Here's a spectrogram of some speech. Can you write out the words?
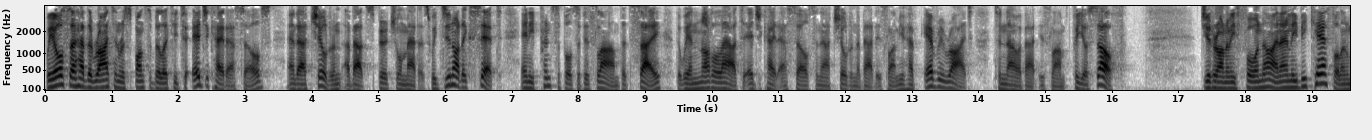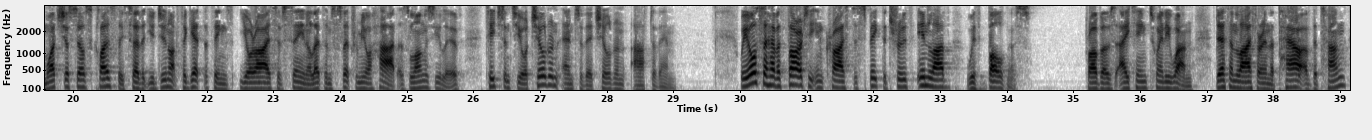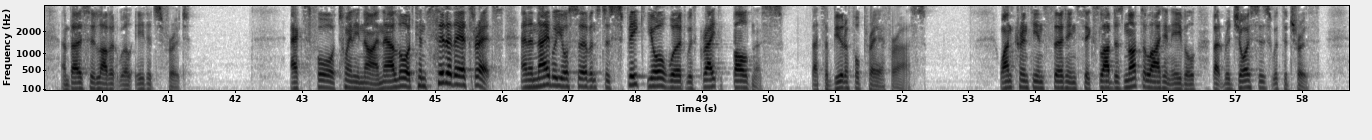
We also have the right and responsibility to educate ourselves and our children about spiritual matters. We do not accept any principles of Islam that say that we are not allowed to educate ourselves and our children about Islam. You have every right to know about Islam for yourself. Deuteronomy 4 9. Only be careful and watch yourselves closely so that you do not forget the things your eyes have seen or let them slip from your heart as long as you live. Teach them to your children and to their children after them. We also have authority in Christ to speak the truth in love with boldness. Proverbs 18:21 Death and life are in the power of the tongue and those who love it will eat its fruit. Acts 4:29 Now Lord consider their threats and enable your servants to speak your word with great boldness. That's a beautiful prayer for us. 1 Corinthians 13:6 Love does not delight in evil but rejoices with the truth.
